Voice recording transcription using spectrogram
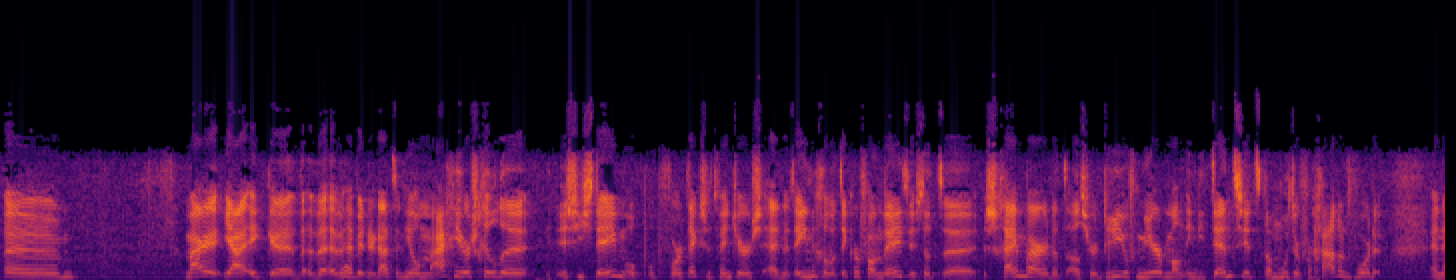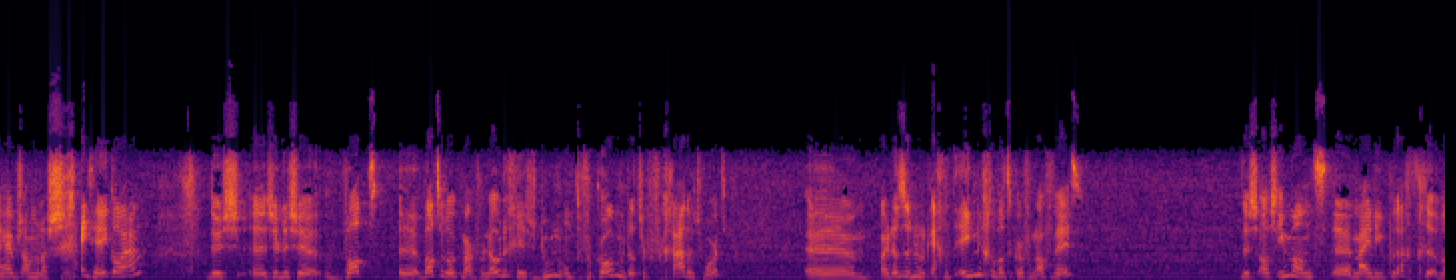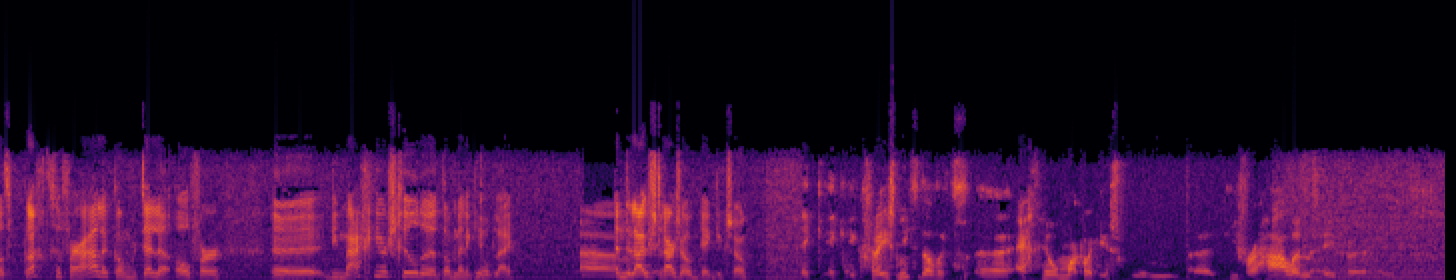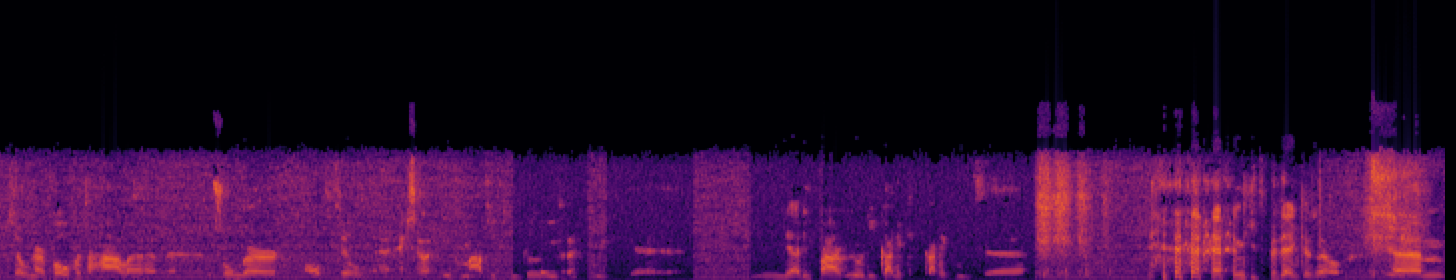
Ehm, maar ja, ik, eh, we, we hebben inderdaad een heel magierschilden systeem op, op Vortex Adventures. En het enige wat ik ervan weet is dat eh, schijnbaar dat als er drie of meer man in die tent zit, dan moet er vergaderd worden. En daar hebben ze allemaal een scheidhekel aan. Dus eh, zullen ze wat, eh, wat er ook maar voor nodig is doen om te voorkomen dat er vergaderd wordt. Ehm, maar dat is natuurlijk echt het enige wat ik ervan af weet. Dus als iemand mij die prachtige, wat prachtige verhalen kan vertellen over die magierschilden, dan ben ik heel blij. En de Ehm, luisteraars ook, denk ik zo. Ik, ik, ik vrees niet dat het eh, echt heel makkelijk is om eh, die verhalen even, even zo naar boven te halen eh, zonder al te veel extra informatie te moeten leveren. Die, ja, die paar uur die kan ik, kan ik niet, niet bedenken zo. Ehm,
